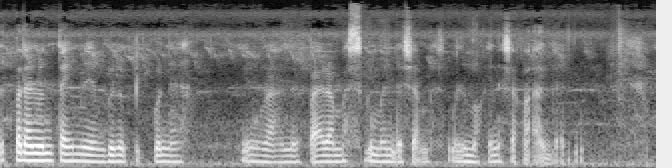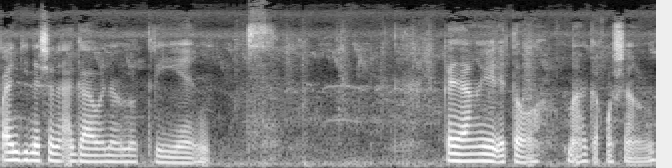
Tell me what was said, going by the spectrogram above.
At pala nung time na yun, ginupit ko na yung runner para mas gumanda siya, mas malumaki na siya kaagad. Para hindi na siya naagawan ng nutrients. Kaya ngayon ito, maaga ko siyang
